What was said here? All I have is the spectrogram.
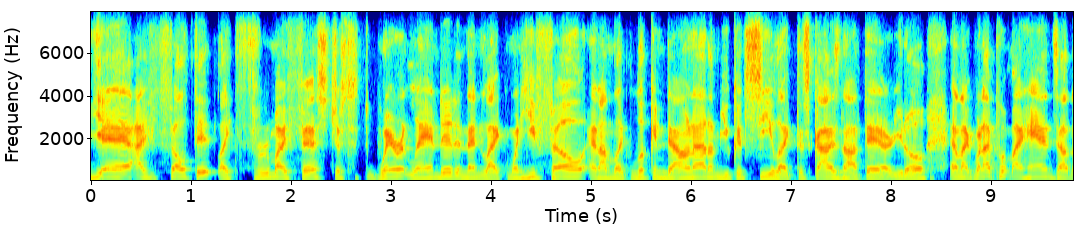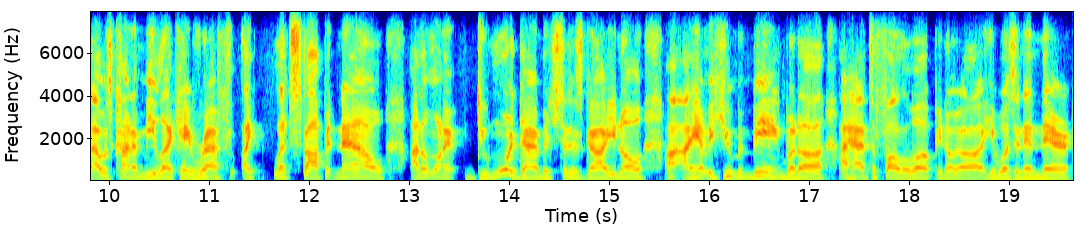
Yeah, I felt it like through my fist, just where it landed. And then like when he fell and I'm like looking down at him, you could see like this guy's not there, you know? And like when I put my hands out, that was kind of me like, hey, ref, like let's stop it now. I don't want to do more damage to this guy, you know? I, I, am a human being, but uh I had to follow up, you know, uh, he wasn't in there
